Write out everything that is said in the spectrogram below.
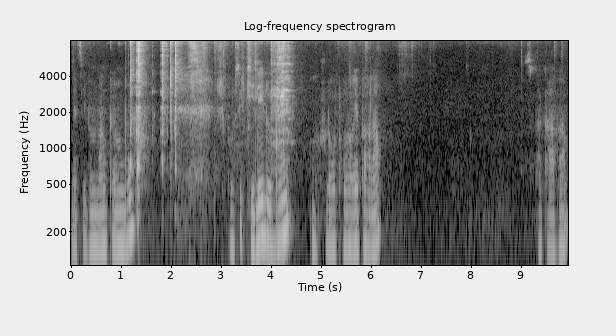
Mais s'il me manque un bout. Je sais pas qu'il est le bout. Je le retrouverai par là. C'est pas grave hein.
